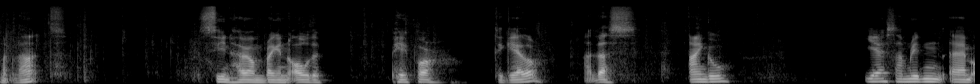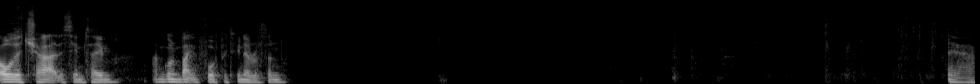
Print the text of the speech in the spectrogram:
Like that. Seeing how I'm bringing all the paper together at this angle. Yes, I'm reading um, all the chat at the same time. I'm going back and forth between everything. Yeah,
